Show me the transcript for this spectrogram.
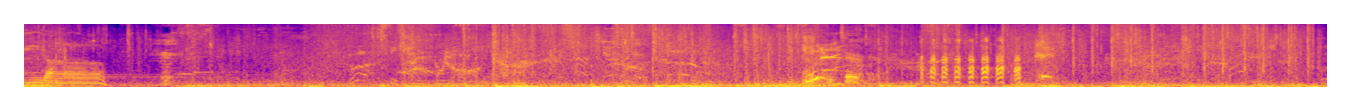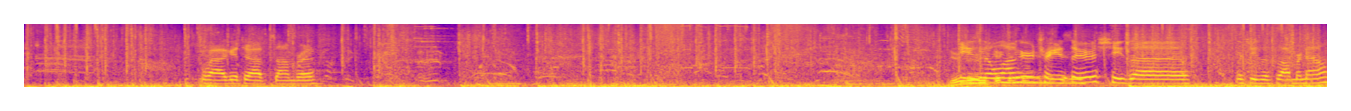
doing. No. Wow, good job, Sombra. She's no longer a Tracer, she's a... she's a Sombra now.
